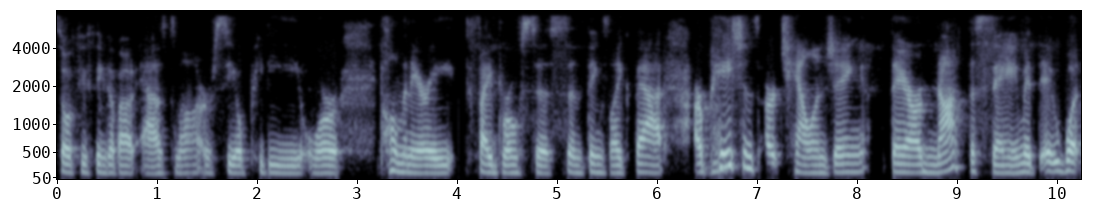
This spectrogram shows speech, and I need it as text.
So if you think about asthma or COPD or pulmonary fibrosis and things like that, our mm-hmm. patients are challenging. They are not the same. It, it, what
